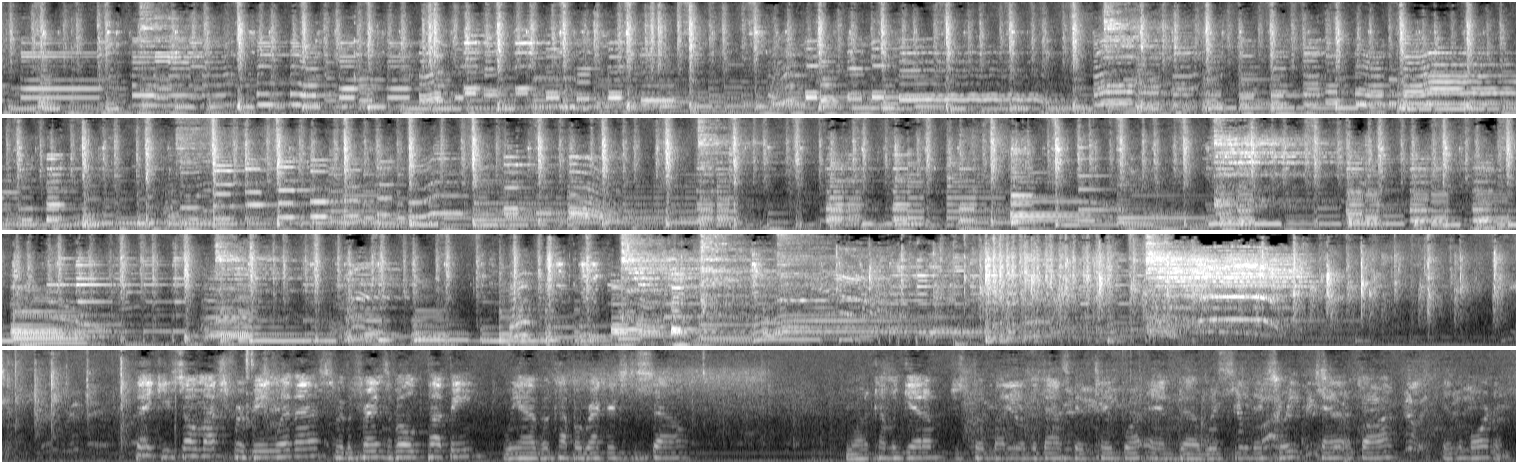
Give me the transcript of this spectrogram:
Thank you so much for being with us. We're the Friends of Old Puppy. We have a couple records to sell. If You want to come and get them? Just put money in the basket, take one, and uh, we'll see you next week, 10 o'clock in the morning.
